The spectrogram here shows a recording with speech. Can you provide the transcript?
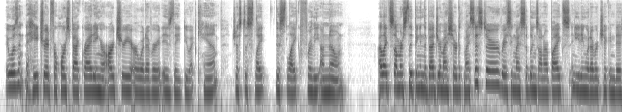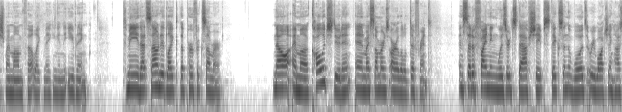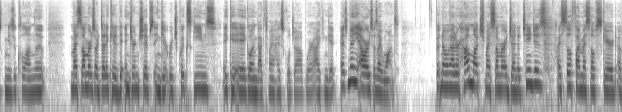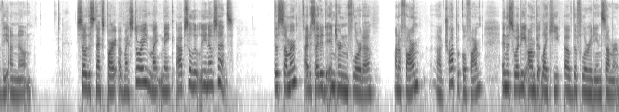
It wasn't a hatred for horseback riding or archery or whatever it is they do at camp, just a slight dislike for the unknown. I liked summer sleeping in the bedroom I shared with my sister, racing my siblings on our bikes, and eating whatever chicken dish my mom felt like making in the evening. To me, that sounded like the perfect summer. Now I'm a college student, and my summers are a little different. Instead of finding wizard staff shaped sticks in the woods or rewatching High School Musical on loop, my summers are dedicated to internships and get rich quick schemes, aka going back to my high school job where I can get as many hours as I want. But no matter how much my summer agenda changes, I still find myself scared of the unknown. So, this next part of my story might make absolutely no sense. This summer, I decided to intern in Florida on a farm, a tropical farm, in the sweaty armpit like heat of the Floridian summer.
